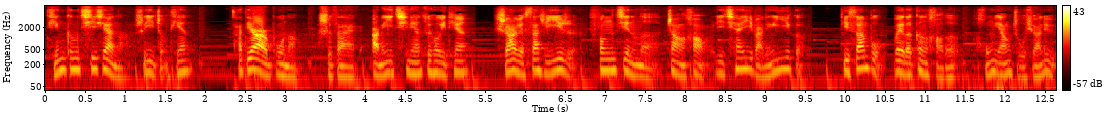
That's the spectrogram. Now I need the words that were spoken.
停更期限呢是一整天。他第二步呢，是在二零一七年最后一天，十二月三十一日封禁了账号一千一百零一个。第三步，为了更好的弘扬主旋律，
